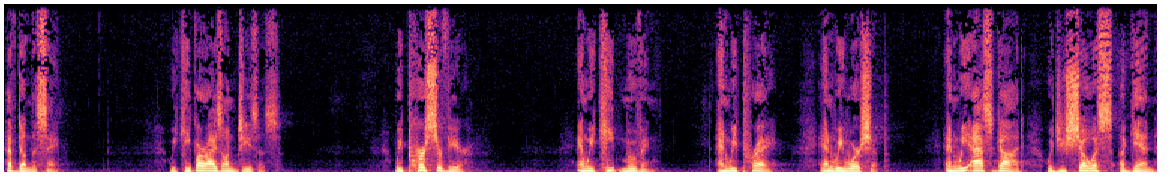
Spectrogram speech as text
have done the same. We keep our eyes on Jesus. We persevere and we keep moving and we pray and we worship and we ask God, would you show us again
